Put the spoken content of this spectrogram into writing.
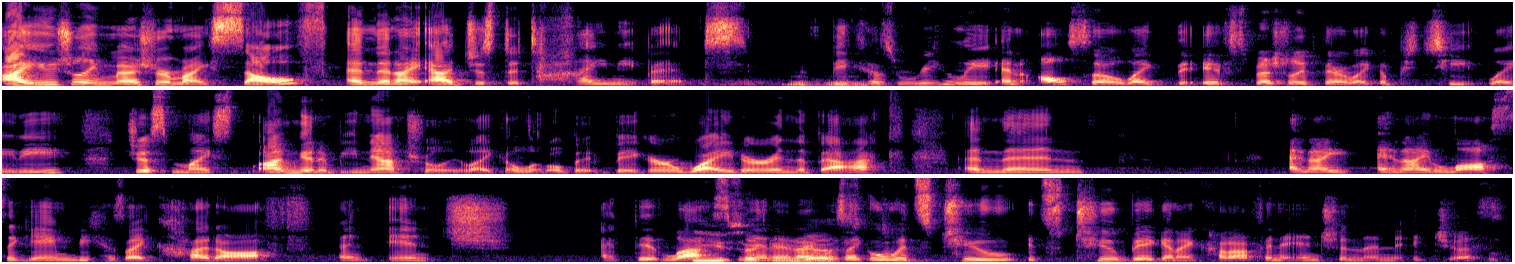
I usually measure myself and then I add just a tiny bit Mm-hmm. because really and also like if, especially if they're like a petite lady, just my I'm going to be naturally like a little bit bigger, wider in the back and then and I and I lost the game because I cut off an inch at the last minute. I was like, "Oh, it's too it's too big," and I cut off an inch, and then it just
